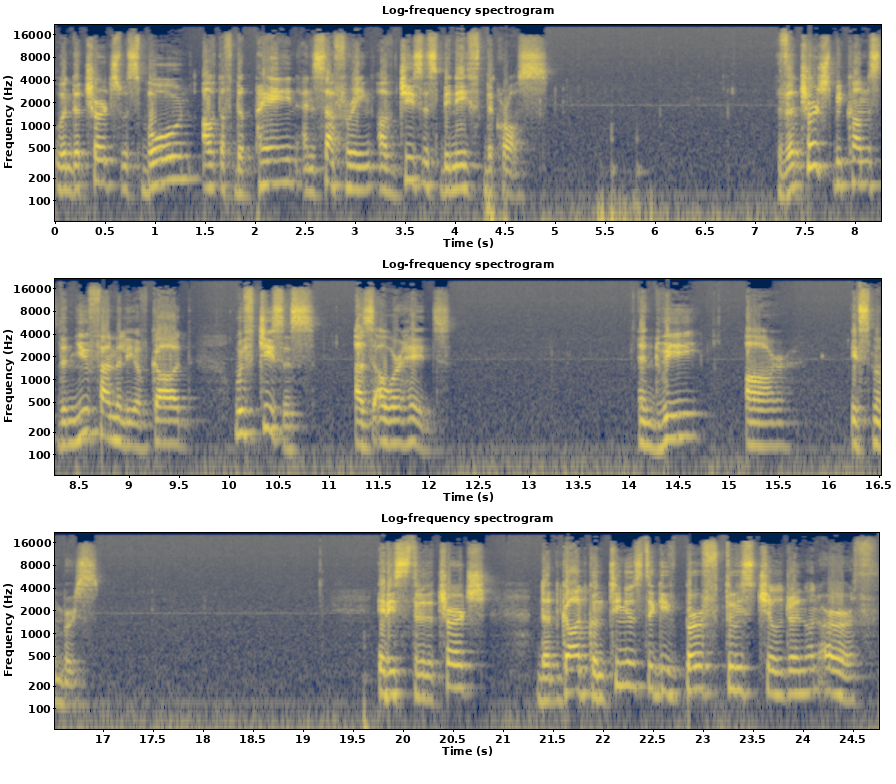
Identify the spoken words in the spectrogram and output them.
when the church was born out of the pain and suffering of Jesus beneath the cross. The church becomes the new family of God with Jesus as our head. And we are its members. It is through the church that God continues to give birth to his children on earth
